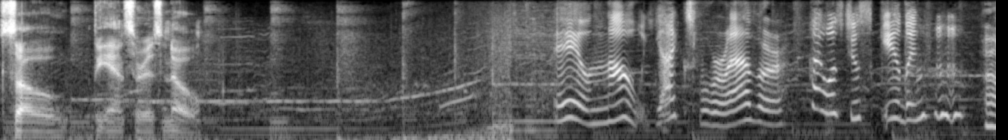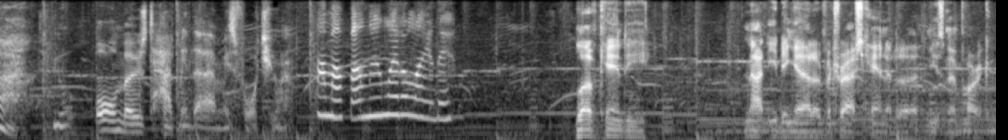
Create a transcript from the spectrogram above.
So the answer is no. Ew, no. Yikes forever. I was just kidding. Ah, you almost had me there, Misfortune. I'm a funny little lady. Love candy, not eating it out of a trash can at an amusement park.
